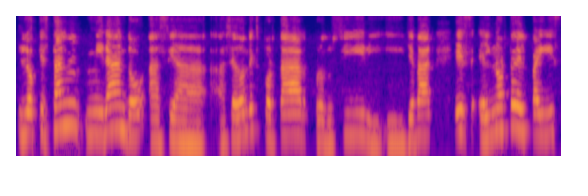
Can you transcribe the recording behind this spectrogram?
lo que están mirando hacia, hacia dónde exportar, producir y, llevar es el norte del país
